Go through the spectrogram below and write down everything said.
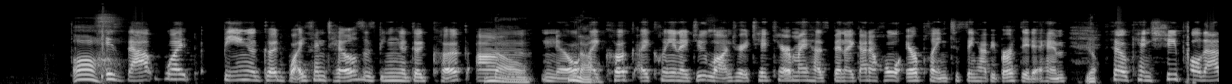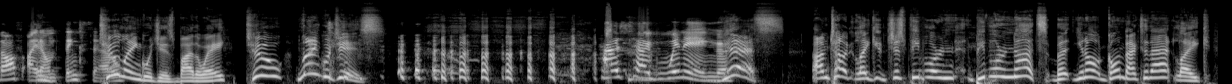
oh, is that what being a good wife entails? Is being a good cook? Um, no. No. I cook, I clean, I do laundry, I take care of my husband. I got a whole airplane to sing happy birthday to him. Yep. So can she pull that off? I And don't think so. two languages, by the way. Two languages. Hashtag winning. yes, I'm telling. Like, just people are people are nuts. But you know, going back to that, like.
